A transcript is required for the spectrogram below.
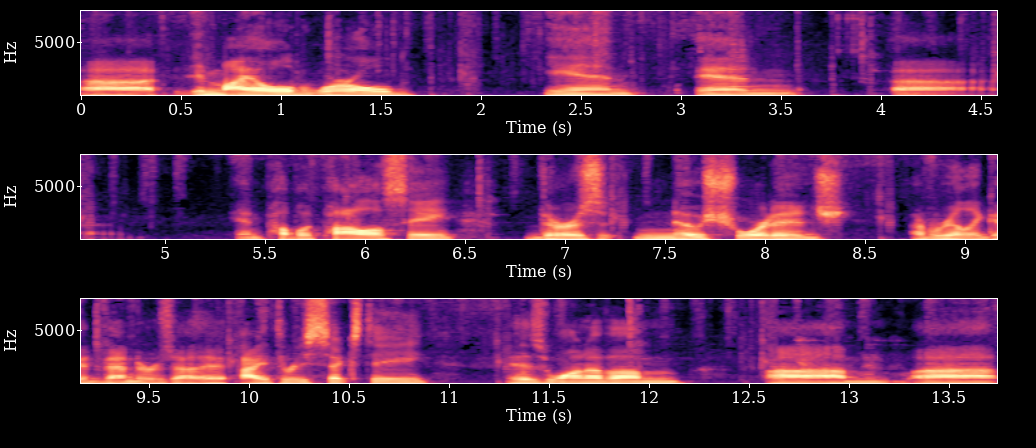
uh, in my old world, in, in, uh, in public policy, there's no shortage of really good vendors. i360 is one of them. Um, uh,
